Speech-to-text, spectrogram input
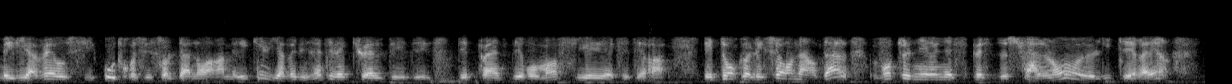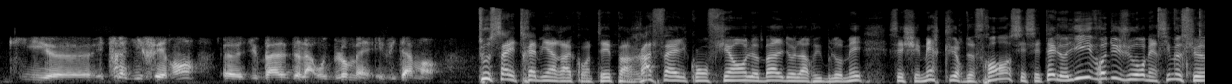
Mais il y avait aussi, outre ces soldats noirs américains, il y avait des intellectuels, des, peintres, des romanciers, etc. Et donc euh, les sœurs Nardal vont tenir une espèce de salon euh, littéraire qui euh, est très différent du bal de la rue Blomet, évidemment. Tout ça est très bien raconté par Raphaël Confiant, le bal de la rue Blomet. C'est chez Mercure de France et c'était le livre du jour. Merci monsieur.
